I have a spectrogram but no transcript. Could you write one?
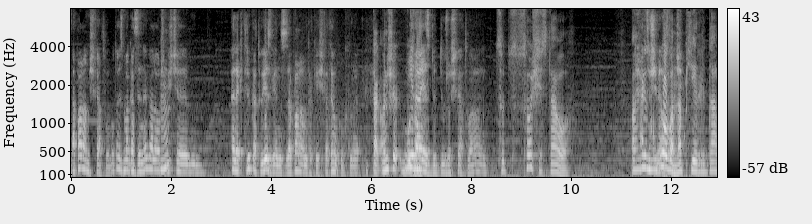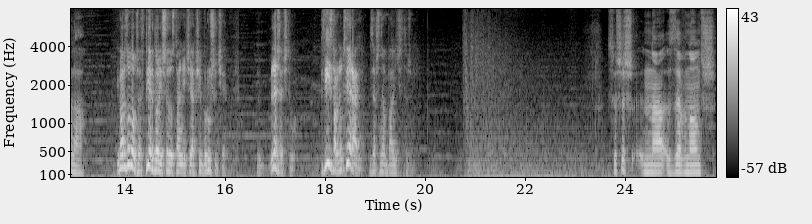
Zapalam światło, bo to jest magazynek, ale oczywiście mm, elektryka tu jest, więc zapalam takie światełko, które Tak, oni się nie budzą. daje zbyt dużo światła. Co, co się stało? Jak co się głowa napierdala. I bardzo dobrze, wpierdol jeszcze dostaniecie, jak się ruszycie. Leżeć tu. Gwizdoń, otwieraj! I zaczynam walić w te drzwi. Słyszysz na zewnątrz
